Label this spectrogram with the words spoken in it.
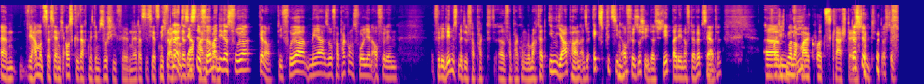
Ähm, wir haben uns das ja nicht ausgedacht mit dem Sushi-Film. Ne? Das ist jetzt nicht, weil Nein, nein, das aus ist eine Japan Firma, kommt. die das früher, genau, die früher mehr so Verpackungsfolien auch für den für die Lebensmittelverpackt äh, Verpackung gemacht hat in Japan, also explizit Mhm. auch für Sushi. Das steht bei denen auf der Webseite. Wollte ich Ähm, nur noch die- mal kurz klarstellen. Das stimmt, das stimmt.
